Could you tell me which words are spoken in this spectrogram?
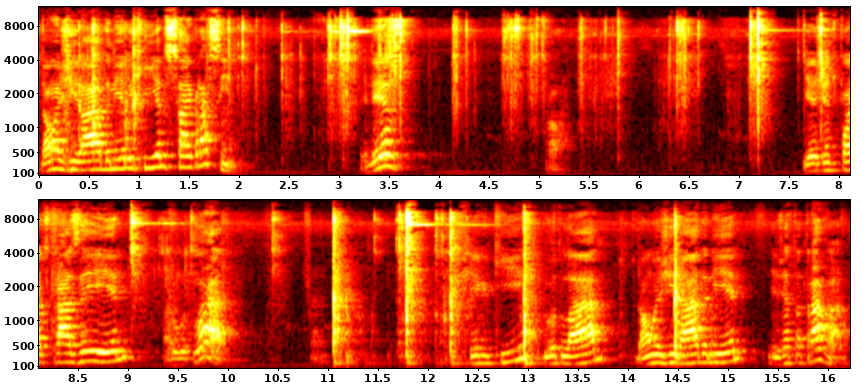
Dá uma girada nele aqui e ele sai para cima. Beleza? Ó. E a gente pode trazer ele para o outro lado. Chega aqui do outro lado, dá uma girada nele, ele já está travado.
